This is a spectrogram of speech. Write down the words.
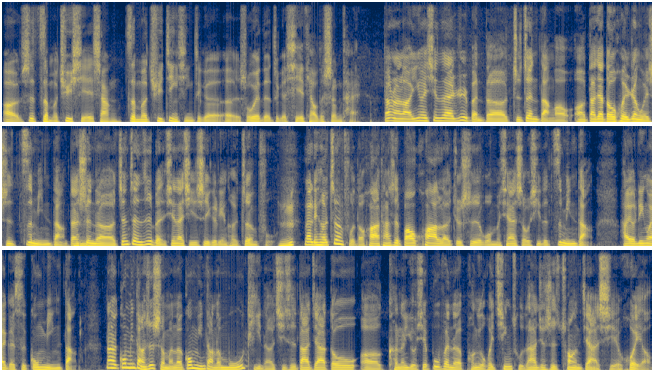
呃，是怎么去协商，怎么去进行这个呃所谓的这个协调的生态？当然了，因为现在日本的执政党哦，呃，大家都会认为是自民党，但是呢，嗯、真正日本现在其实是一个联合政府。嗯，那联合政府的话，它是包括了就是我们现在熟悉的自民党，还有另外一个是公民党。那公民党是什么呢？公民党的母体呢？其实大家都呃，可能有些部分的朋友会清楚，它就是创价协会哦。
